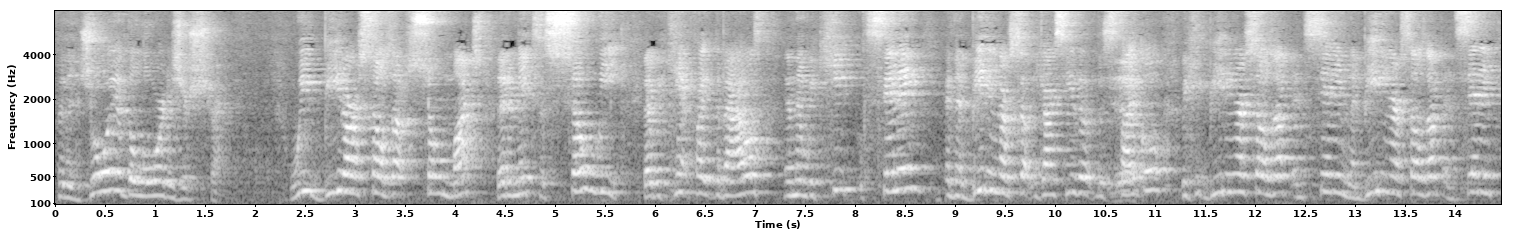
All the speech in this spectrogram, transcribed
for the joy of the Lord is your strength. We beat ourselves up so much that it makes us so weak that we can't fight the battles, and then we keep sinning and then beating ourselves. You guys see the, the cycle? We keep beating ourselves up and sinning, and then beating ourselves up and sinning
